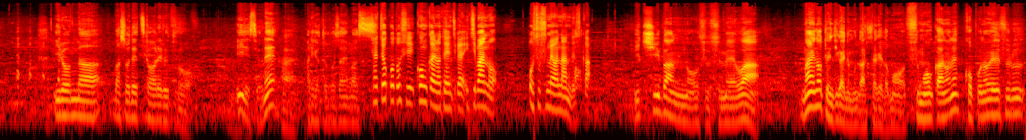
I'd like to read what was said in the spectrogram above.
いろんな場所で使われるとそいいですよね。う、はありがとうございます。社長今年今回の展示会一番のおすすめは何ですか？い、一番のおすすめは前の展示会でも出したけどもスモーカーのねコップの上する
